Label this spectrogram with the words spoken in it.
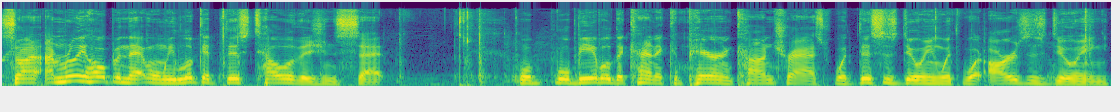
So I, I'm really hoping that when we look at this television set, we'll, we'll be able to kind of compare and contrast what this is doing with what ours is doing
